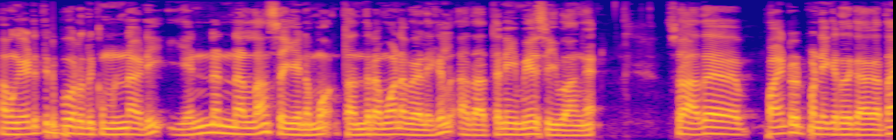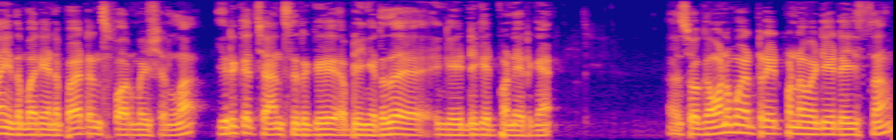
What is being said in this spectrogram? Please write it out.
அவங்க எடுத்துகிட்டு போகிறதுக்கு முன்னாடி என்னென்னலாம் செய்யணுமோ தந்திரமான வேலைகள் அது அத்தனையுமே செய்வாங்க. ஸோ அதை பாயிண்ட் அவுட் பண்ணிக்கிறதுக்காக தான் இந்த மாதிரியான பேட்டர்ன்ஸ் ஃபார்மேஷன்லாம் இருக்க சான்ஸ் இருக்குது அப்படிங்கிறத இங்கே இண்டிகேட் பண்ணியிருக்கேன். ஸோ கவனமாக ட்ரேட் பண்ண வேண்டிய டேஸ் தான்.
